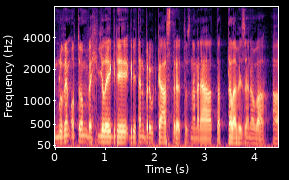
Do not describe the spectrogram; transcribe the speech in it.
mluvím o tom ve chvíli, kdy, kdy ten broadcaster, to znamená ta televize nova a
